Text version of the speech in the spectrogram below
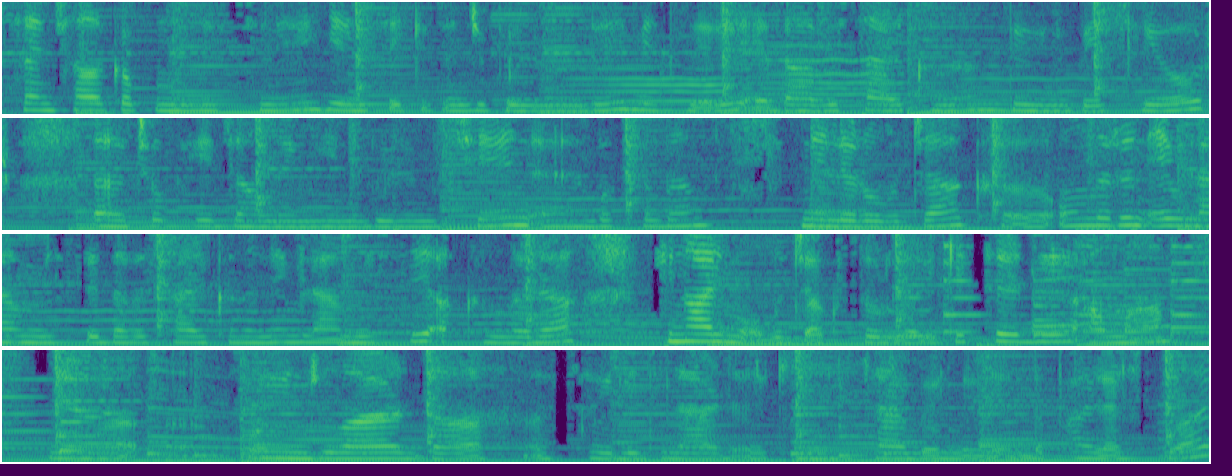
Sen Çal Kapımı dizisinin 28. bölümünde bizleri Ve Serkan'ın düğünü bekliyor. Ee, çok heyecanlıyım yeni bölüm için. Ee, bakalım neler olacak. Ee, onların evlenmesi, Eda ve Serkan'ın evlenmesi akıllara final mi olacak soruları getirdi ama e, oyuncular da e, söylediler e, kendi hikaye bölümlerinde paylaştılar.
